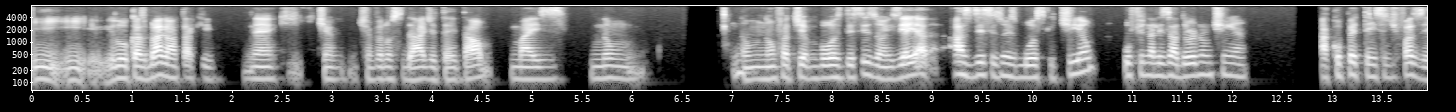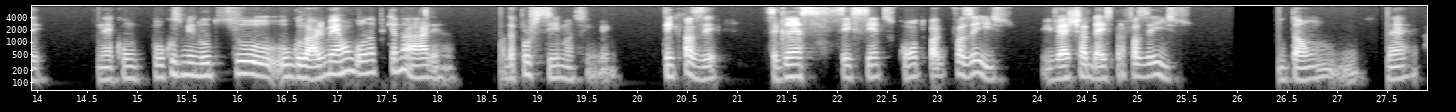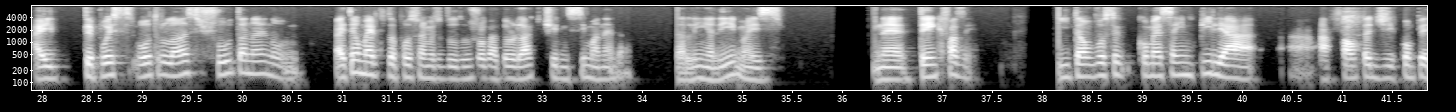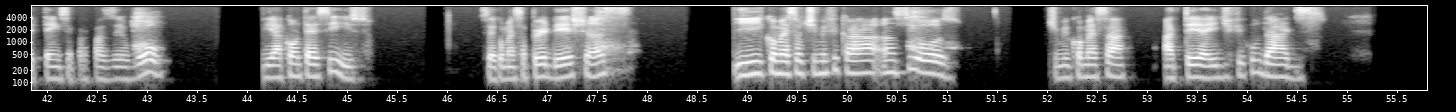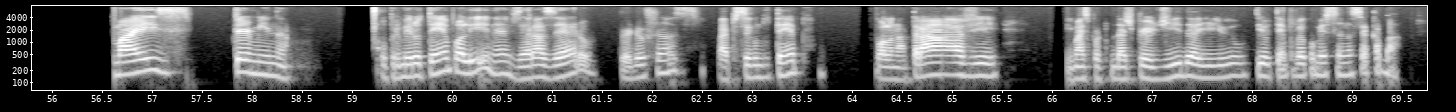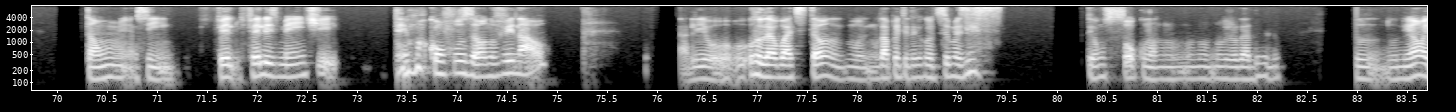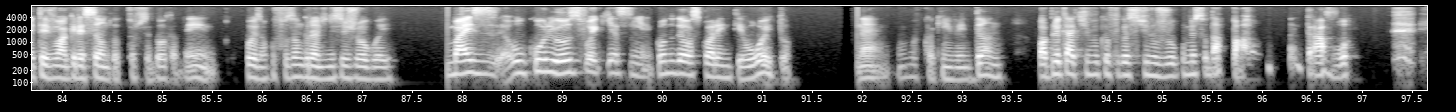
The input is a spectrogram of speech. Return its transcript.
e, e, e Lucas Braga, um ataque né, que tinha, tinha velocidade até e tal, mas não não, não fazia boas decisões. E aí a, as decisões boas que tinham, o finalizador não tinha a competência de fazer. Né? Com poucos minutos o, o Goulart me um gol na pequena área. Né? Por cima, assim. Tem que fazer. Você ganha 600 conto para fazer isso. Investe a 10 para fazer isso. Então, né? Aí depois outro lance chuta, né? No, aí tem o mérito do posicionamento do, do, jogador lá que tira em cima, né? Da, da linha ali, mas né? Tem que fazer. Então você começa a empilhar a, a falta de competência para fazer o gol e acontece isso. Você começa a perder chances e começa o time ficar ansioso. O time começa a ter aí dificuldades. Mas termina o primeiro tempo ali, né, 0 a 0, perdeu chance, vai para o segundo tempo, bola na trave e mais oportunidade perdida e o, e o tempo vai começando a se acabar. Então, assim, fel felizmente tem uma confusão no final. Ali o Léo Batistão, não dá para entender o que aconteceu, mas ele deu um soco no, no, no jogador do, do, do, União. Aí teve uma agressão do torcedor também. Pois, uma confusão grande nesse jogo aí. Mas o curioso foi que, assim, quando deu as 48, né? Não vou ficar aqui inventando. O aplicativo que eu fico assistindo o jogo começou a dar pau. Travou.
